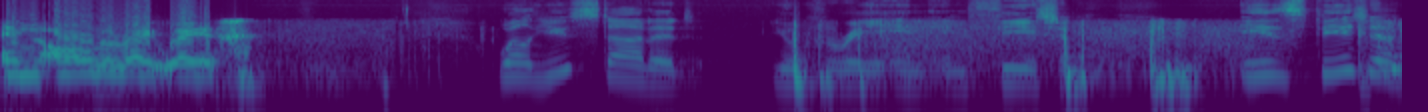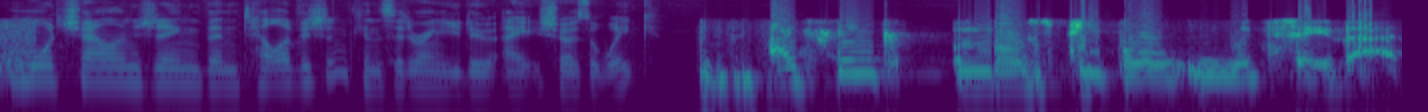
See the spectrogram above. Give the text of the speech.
in all the right ways. Well, you started your career in, in theatre. Is theatre more challenging than television, considering you do eight shows a week? I think most people would say that.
